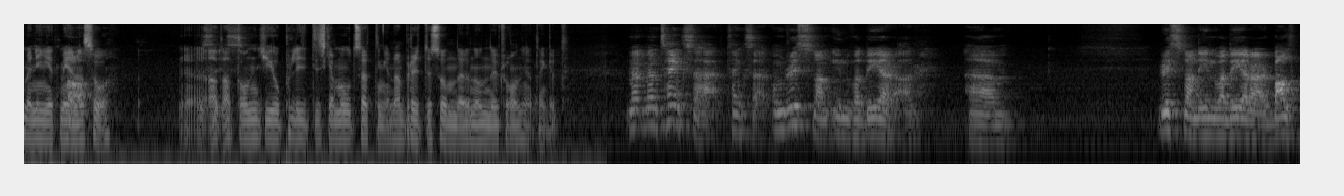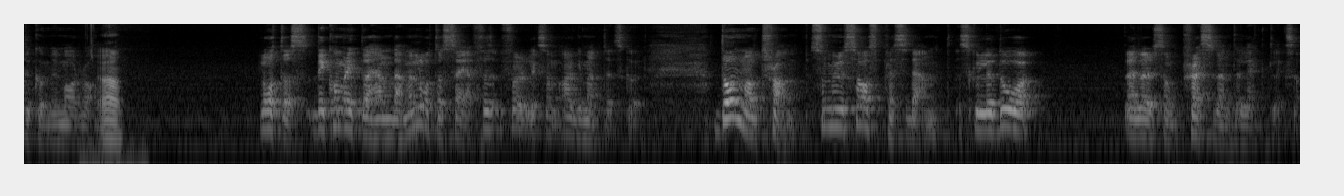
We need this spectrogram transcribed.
men inget mer Ja. än så. Eh, Precis. Att, att de geopolitiska motsättningarna bryter sönder den underifrån helt enkelt. Men, men tänk så här, tänk så här. Om Ryssland invaderar ehm, Ryssland invaderar Baltikum imorgon. Ja. Låt oss, det kommer inte att hända, men låt oss säga för, för liksom argumentets skull. Donald Trump som USAs president skulle då, eller som president elect liksom.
